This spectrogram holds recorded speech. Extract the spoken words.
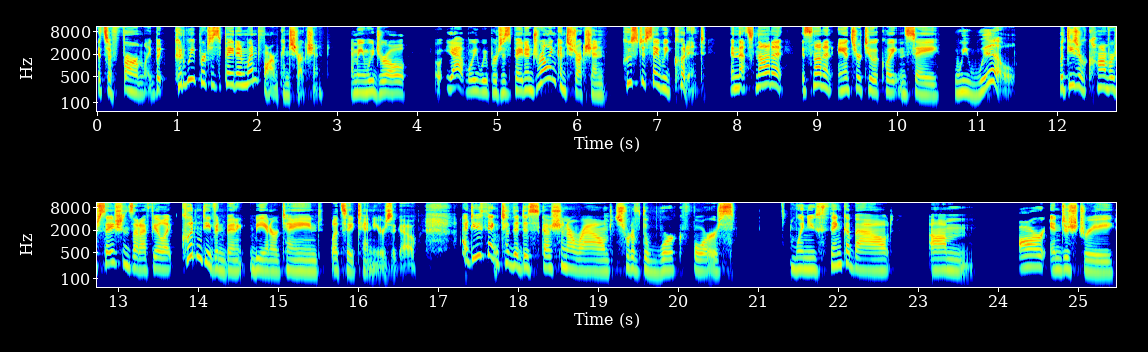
it's a firmly, but could we participate in wind farm construction? I mean, we drill, oh, yeah, we, we participate in drilling construction. Who's to say we couldn't? And that's not a it's not an answer to equate and say we will. But these are conversations that I feel like couldn't even be, be entertained, let's say 10 years ago. I do think to the discussion around sort of the workforce, when you think about um, our industry,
